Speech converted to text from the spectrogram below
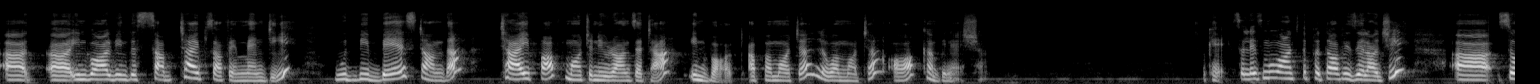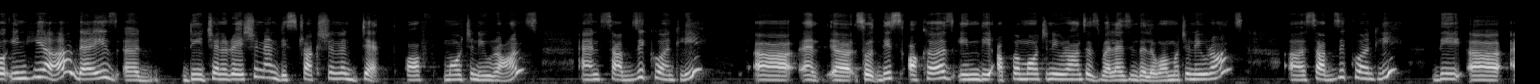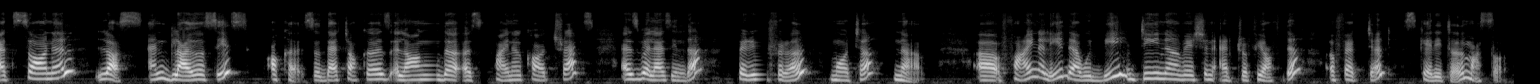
uh, uh, involving the subtypes of MND would be based on the type of motor neurons that are involved, upper motor, lower motor, or combination. Okay, so let's move on to the pathophysiology. Uh, so in here, there is a degeneration and destruction and death of motor neurons and subsequently uh, and uh, so this occurs in the upper motor neurons as well as in the lower motor neurons. Uh, subsequently, the uh, axonal loss and gliosis occurs. So that occurs along the uh, spinal cord tracts as well as in the peripheral motor nerve. Uh, finally, there would be denervation atrophy of the affected skeletal muscle.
